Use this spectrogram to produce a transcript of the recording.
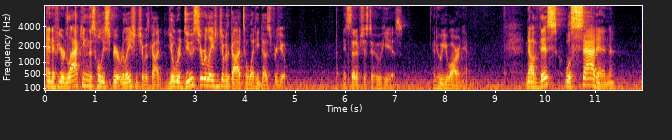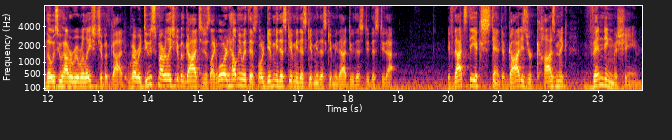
And if you're lacking this Holy Spirit relationship with God, you'll reduce your relationship with God to what He does for you instead of just to who He is and who you are in Him. Now, this will sadden those who have a real relationship with God. If I reduce my relationship with God to just like, Lord, help me with this, Lord, give me this, give me this, give me this, give me that, do this, do this, do that. If that's the extent, if God is your cosmic vending machine,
